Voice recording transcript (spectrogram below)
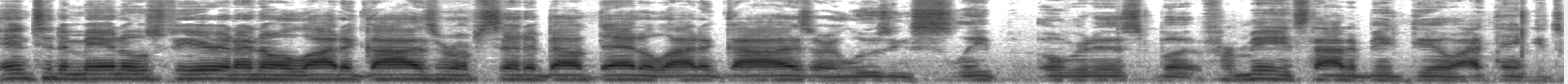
into the manosphere and I know a lot of guys are upset about that. A lot of guys are losing sleep over this, but for me it's not a big deal. I think it's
